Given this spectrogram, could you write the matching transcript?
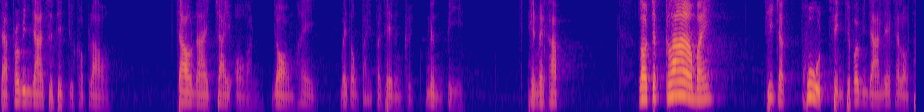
แต่พระวิญญาณสถิตอยู่กับเรา เจ้านายใจอ่อนยอมให้ไม่ต้องไปประเทศอังกฤษหนึ่งปี เห็นไหมครับ เราจะกล้าไหมที่จะพูดสิ่งที่พระวิญญาณเรียกให้เราท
